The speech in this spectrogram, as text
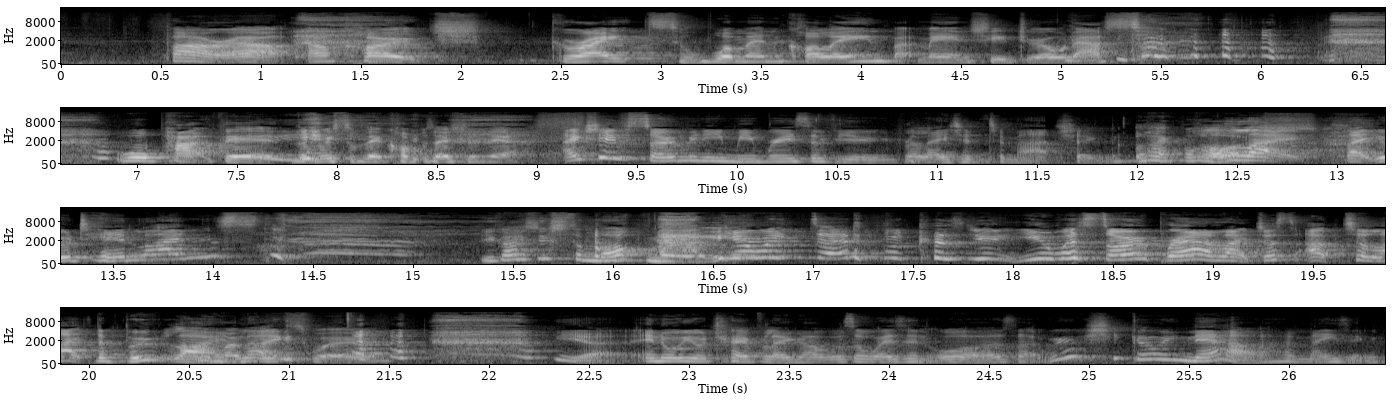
far out. Our coach, great woman, Colleen, but man, she drilled us. we'll park there, the rest of that conversation there. I actually have so many memories of you related to marching. Like what? Like, like your tan lines. You guys used to mock me. yeah, we did because you you were so brown, like just up to like the boot line. my like, boots were. yeah, and all your traveling, I was always in awe. I was like, where is she going now? Amazing.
